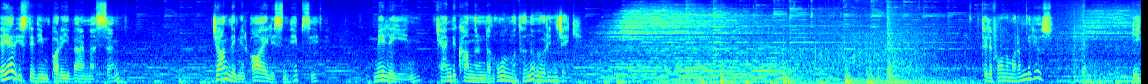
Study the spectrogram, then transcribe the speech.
Eğer istediğim parayı vermezsen... Can Demir ailesinin hepsi Meleğin kendi kanlarından olmadığını öğrenecek. Telefon numaramı biliyorsun. İyi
